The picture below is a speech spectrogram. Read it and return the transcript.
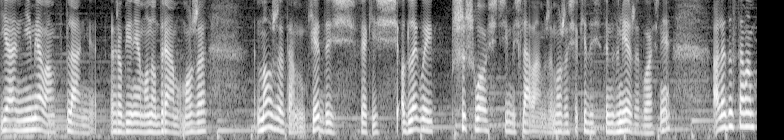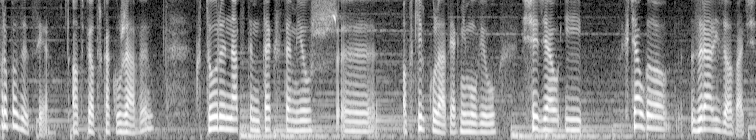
y, ja nie miałam w planie robienia monodramu. Może, może tam kiedyś w jakiejś odległej przyszłości myślałam, że może się kiedyś z tym zmierzę właśnie, ale dostałam propozycję od Piotrka Kurzawy, który nad tym tekstem już y, od kilku lat, jak mi mówił, siedział i chciał go zrealizować.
